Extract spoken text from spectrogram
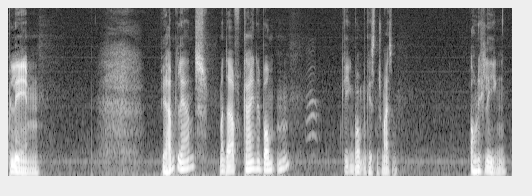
Problem. Wir haben gelernt, man darf keine Bomben gegen Bombenkisten schmeißen auch nicht legen.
